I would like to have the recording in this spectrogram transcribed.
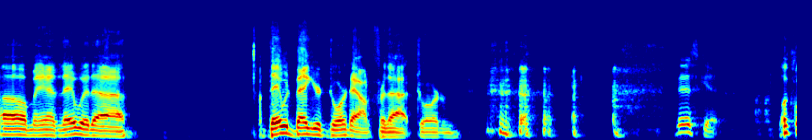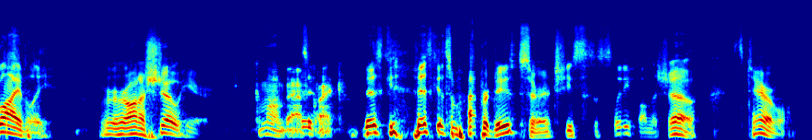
oh man, they would uh they would bang your door down for that, Jordan. Biscuit, look lively. We're on a show here. Come on, Bass Quack. Biscuit, Biscuit's my producer, and she's asleep on the show. It's terrible.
